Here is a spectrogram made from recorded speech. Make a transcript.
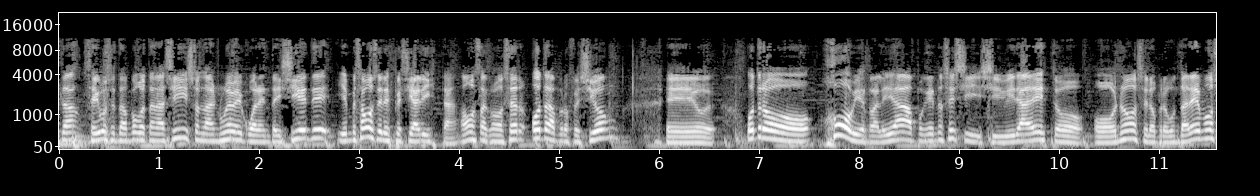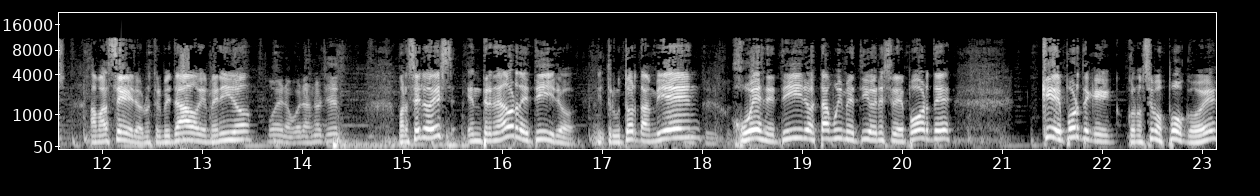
Vuelta, seguimos en Tampoco Están Así, son las 9.47 y empezamos el especialista. Vamos a conocer otra profesión, eh, otro hobby en realidad, porque no sé si, si vivirá de esto o no, se lo preguntaremos a Marcelo, nuestro invitado, bienvenido. Bueno, buenas noches. Marcelo es entrenador de tiro, instructor también, juez de tiro, está muy metido en ese deporte. Qué deporte que conocemos poco, ¿eh?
